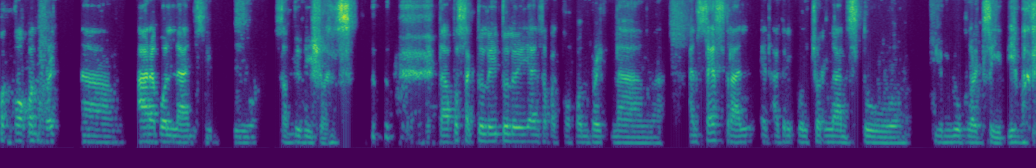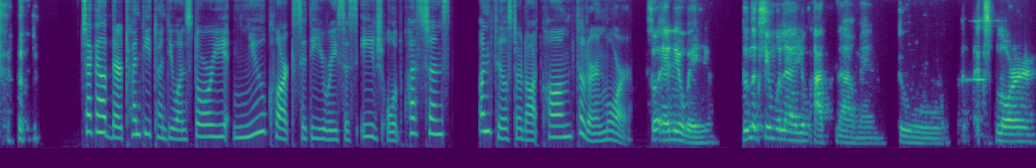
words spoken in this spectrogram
pagko-convert ng arable lands into subdivisions. Tapos nagtuloy-tuloy yan sa pagko-convert ng ancestral and agriculture lands to yung New Clark City. Check out their 2021 story, New Clark City Raises Age-Old Questions, on philster.com to learn more. So anyway, doon nagsimula yung path namin to explore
